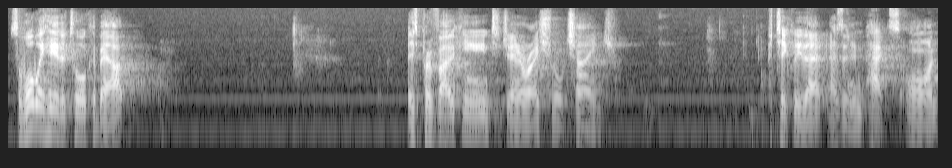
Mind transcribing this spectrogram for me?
So what we're here to talk about is provoking intergenerational change particularly that as it impacts on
